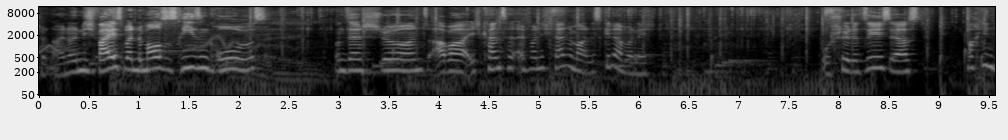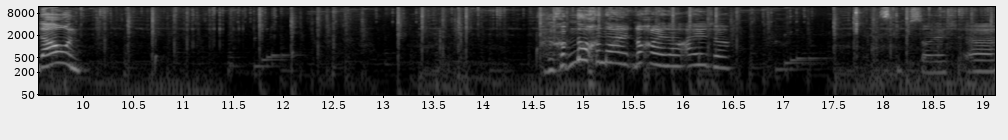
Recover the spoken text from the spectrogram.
Schon eine. Und ich weiß, meine Maus ist riesengroß und sehr störend, aber ich kann es halt einfach nicht kleiner machen. Es geht aber nicht. Oh shit, jetzt sehe ich es erst. Mach ihn down! Da kommt noch ein, noch einer, Alter. Das gibt's doch nicht. Äh,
